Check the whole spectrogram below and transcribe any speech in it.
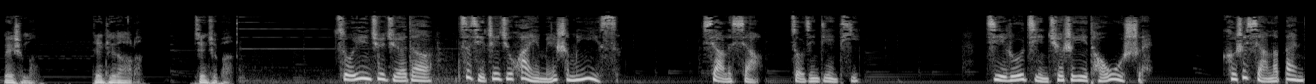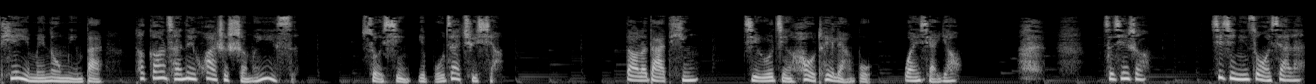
没什么，电梯到了，进去吧。左印却觉得自己这句话也没什么意思，笑了笑，走进电梯。季如锦却是一头雾水，可是想了半天也没弄明白。他刚才那话是什么意思？索性也不再去想。到了大厅，季如锦后退两步，弯下腰：“左先生，谢谢您送我下来，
